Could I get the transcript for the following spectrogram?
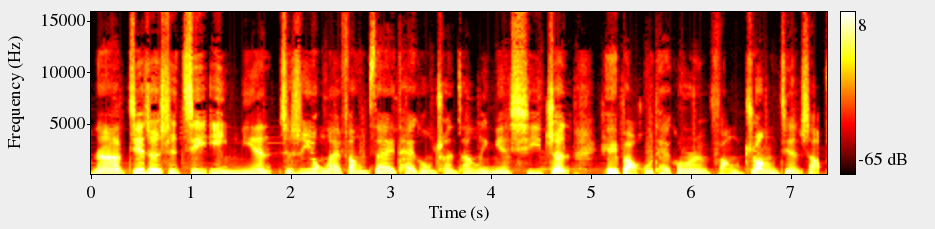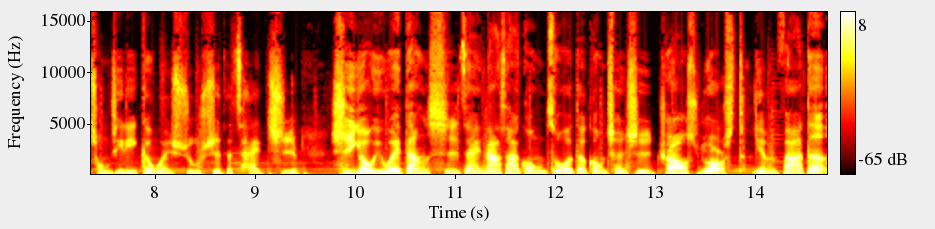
那接着是记忆棉，这是用来放在太空船舱里面吸震，可以保护太空人防撞，减少冲击力，更为舒适的材质，是由一位当时在 NASA 工作的工程师 Charles Yost 研发的。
